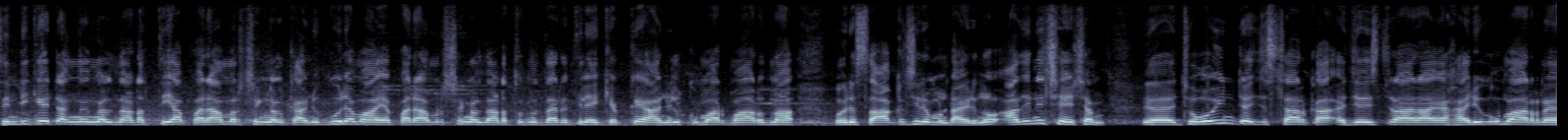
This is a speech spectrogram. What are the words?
സിൻഡിക്കേറ്റ് അംഗങ്ങൾ നടത്തിയ പരാമർശങ്ങൾക്ക് അനുകൂലമായ പരാമർശങ്ങൾ നടത്തുന്ന തരത്തിലേക്കൊക്കെ അനിൽകുമാർ മാറുന്ന ഒരു സാഹചര്യമുണ്ടായിരുന്നു അതിനുശേഷം ജോയിന്റ് രജിസ്ട്രാർ രജിസ്ട്രാറായ ഹരികുമാറിന്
